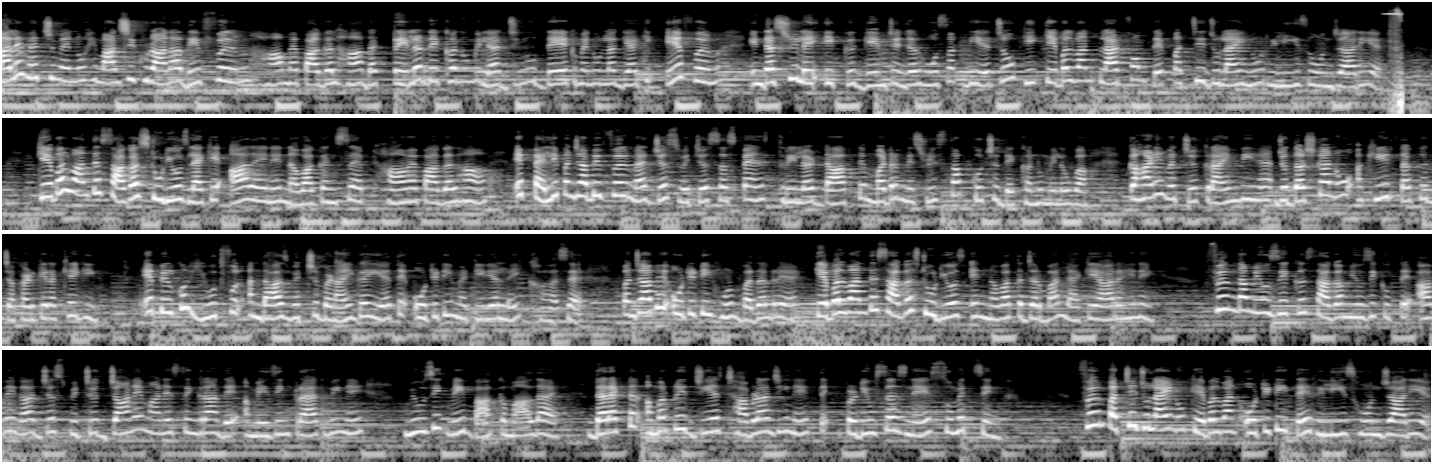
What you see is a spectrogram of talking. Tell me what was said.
ਹਾਲੇ ਵਿੱਚ ਮੈਨੂੰ ਹਿਮਾਂਸ਼ੀ ਖੁਰਾਨਾ ਦੀ ਫਿਲਮ ਹਾਂ, ਮੈਂ ਪਾਗਲ ਹਾਂ ਦਾ ਟ੍ਰੇਲਰ ਦੇਖਣ ਨੂੰ ਮਿਲਿਆ, ਜਿਹਨੂੰ ਦੇਖ ਮੈਨੂੰ ਲੱਗਿਆ ਕਿ ਇਹ ਫਿਲਮ ਇੰਡਸਟਰੀ ਲਈ ਇੱਕ ਗੇਮ ਚੇਂਜਰ ਹੋ ਸਕਦੀ ਹੈ, ਜੋ ਕਿ ਕੇਬਲ 1 ਪਲੇਟਫਾਰਮ ਤੇ 25 ਜੁਲਾਈ ਨੂੰ ਰਿਲੀਜ਼ ਹੋਣ ਜਾ ਰਹੀ ਹੈ। ਕੇਬਲ ਵਨ ਤੇ ਸਾਗਰ ਸਟੂਡੀਓਜ਼ ਲੈ ਕੇ ਆ ਰਹੇ ਨੇ ਨਵਾਂ ਕਨਸੈਪਟ ਹਾਂ, ਮੈਂ ਪਾਗਲ ਹਾਂ। ਇਹ ਪਹਿਲੀ ਪੰਜਾਬੀ ਫਿਲਮ ਹੈ, ਜਿਸ ਵਿੱਚ ਸਸਪੈਂਸ ਥ੍ਰਿਲਰ ਡਾਰਕ ਤੇ ਮਰਡਰ ਮਿਸਟਰੀ ਸਭ ਕੁਝ ਦੇਖਣ ਨੂੰ ਮਿਲੂਗਾ। ਕਹਾਣੀ ਵਿੱਚ ਕ੍ਰਾਈਮ ਵੀ ਹੈ, ਜੋ ਦਰਸ਼ਕਾਂ ਨੂੰ ਅਖੀਰ ਤੱਕ ਜਕੜ ਕੇ ਰੱਖੇਗੀ। ਇਹ ਬਿਲਕੁਲ ਯੂਥਫੁਲ ਅੰਦਾਜ਼ ਵਿੱਚ ਬਣਾਈ ਗਈ ਹੈ ਤੇ OTT ਮਟੀਰੀਅਲ ਲਈ ਖਾਸ ਹੈ ਪੰਜਾਬੀ OTT ਹੁਣ ਬਦਲ ਰਿਹਾ ਹੈ ਕੇਬਲ 1 ਤੇ ਸਾਗਾ ਸਟੂਡੀਓਜ਼ ਇਹ ਨਵਾਂ ਤਜਰਬਾ ਲੈ ਕੇ ਆ ਰਹੇ ਨੇ ਫਿਲਮ ਦਾ 뮤직 ਸਾਗਾ 뮤직 ਉੱਤੇ ਆਵੇਗਾ ਜਿਸ ਵਿੱਚ ਜਾਣੇ ਮਾਨੇ ਸਿੰਗਰਾਂ ਦੇ ਅਮੇਜ਼ਿੰਗ ਟਰੈਕ ਵੀ ਨੇ 뮤직 ਵੀ ਬਾ ਕਮਾਲ ਦਾ ਹੈ ਡਾਇਰੈਕਟਰ ਅਮਰਪ੍ਰੀਤ ਜੀਐਸ ਛਾਬੜਾ ਜੀ ਨੇ ਤੇ ਪ੍ਰੋਡਿਊਸਰਸ ਨੇ ਸੁਮਿਤ ਸਿੰਘ ਫਿਲਮ 25 ਜੁਲਾਈ ਨੂੰ ਕੇਬਲ 1 OTT ਤੇ ਰਿਲੀਜ਼ ਹੋਣ ਜਾ ਰਹੀ ਹੈ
